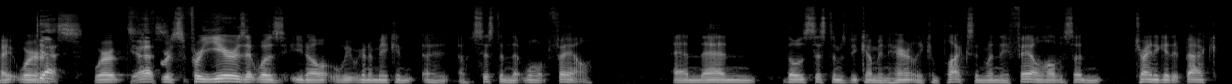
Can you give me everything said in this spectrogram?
right? Where Yes. where Yes. for, for years it was you know we were going to make an, a, a system that won't fail and then those systems become inherently complex and when they fail all of a sudden trying to get it back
